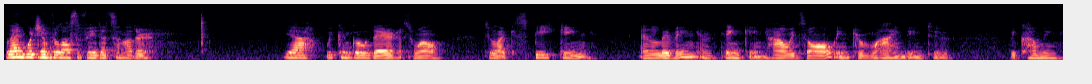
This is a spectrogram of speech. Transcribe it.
Language and philosophy, that's another. Yeah, we can go there as well to like speaking and living and thinking, how it's all intertwined into becoming.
